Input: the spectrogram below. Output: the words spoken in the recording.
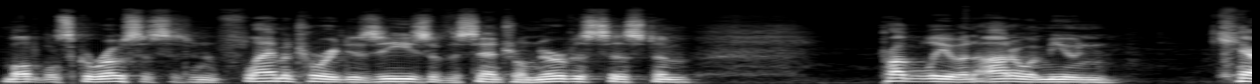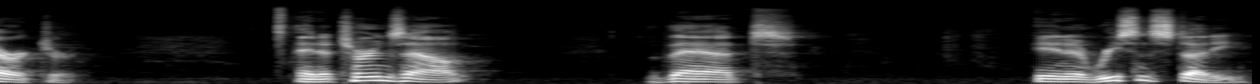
Multiple sclerosis is an inflammatory disease of the central nervous system, probably of an autoimmune character. And it turns out that in a recent study,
